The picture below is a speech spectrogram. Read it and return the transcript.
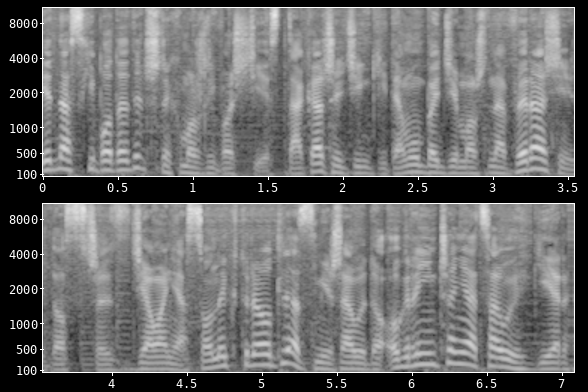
Jedna z hipotetycznych możliwości jest taka, że dzięki temu będzie można wyraźnie dostrzec działania Sony, które od lat zmierzały do ograniczenia całych gier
